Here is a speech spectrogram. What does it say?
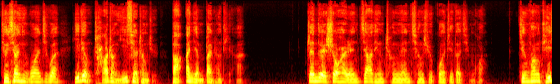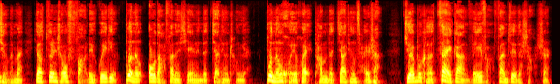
请相信公安机关一定查证一切证据，把案件办成铁案。针对受害人家庭成员情绪过激的情况，警方提醒他们要遵守法律规定，不能殴打犯罪嫌疑人的家庭成员，不能毁坏他们的家庭财产，绝不可再干违法犯罪的傻事儿。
